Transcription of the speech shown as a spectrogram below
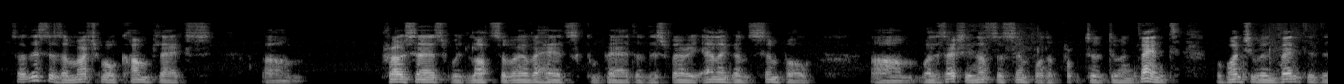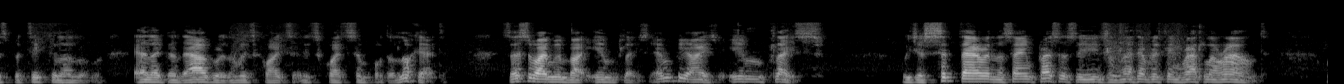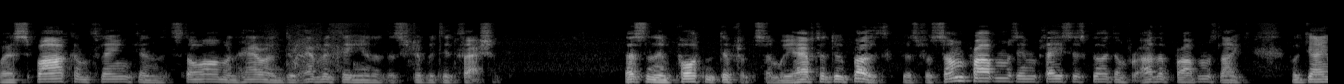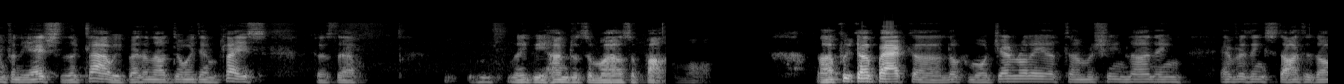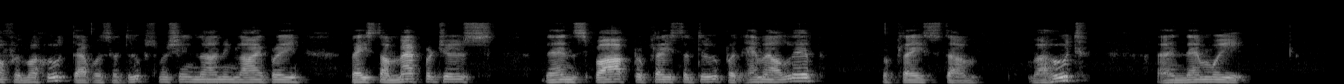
So this is a much more complex um, process with lots of overheads compared to this very elegant, simple, um, well, it's actually not so simple to, to, to, invent, but once you've invented this particular elegant algorithm, it's quite, it's quite simple to look at. So this is what I mean by in place. MPI is in place. We just sit there in the same processes and let everything rattle around. Whereas Spark and Flink and Storm and Heron do everything in a distributed fashion. That's an important difference, and we have to do both, because for some problems in place is good, and for other problems, like we're going from the edge to the cloud, we better not do it in place, because they're maybe hundreds of miles apart or more. Uh, if we go back, uh, look more generally at uh, machine learning, Everything started off with Mahout. That was Hadoop's machine learning library based on MapReduce. Then Spark replaced Hadoop and MLlib replaced um, Mahout. And then we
